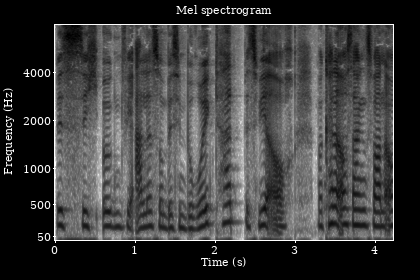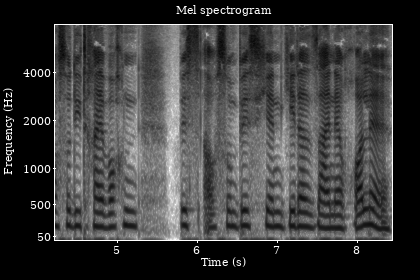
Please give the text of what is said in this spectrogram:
bis sich irgendwie alles so ein bisschen beruhigt hat, bis wir auch, man kann auch sagen, es waren auch so die drei Wochen, bis auch so ein bisschen jeder seine Rolle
